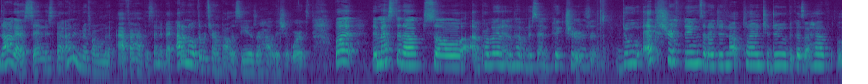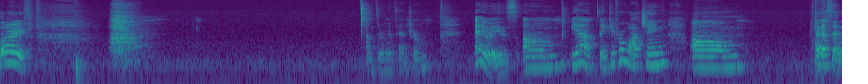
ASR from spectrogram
now I gotta send this back. I don't even know if I'm gonna if I have to send it back. I don't know what the return policy is or how this shit works. But they messed it up, so I'm probably gonna end up having to send pictures and do extra things that I did not plan to do because I have life. I'm throwing a tantrum. Anyways, um, yeah, thank you for watching. Um, like I said,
